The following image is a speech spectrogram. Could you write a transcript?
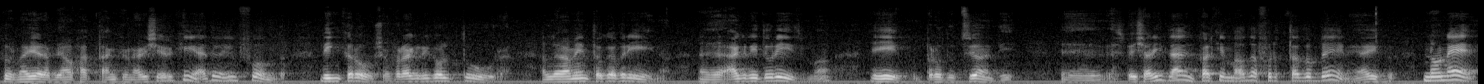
Cormaiera abbiamo fatto anche una ricerchina dove in fondo l'incrocio fra agricoltura, allevamento caprino, eh, agriturismo e produzione di eh, specialità in qualche modo ha fruttato bene. Non, è,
